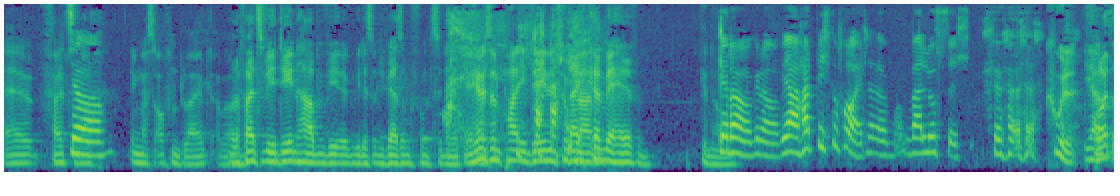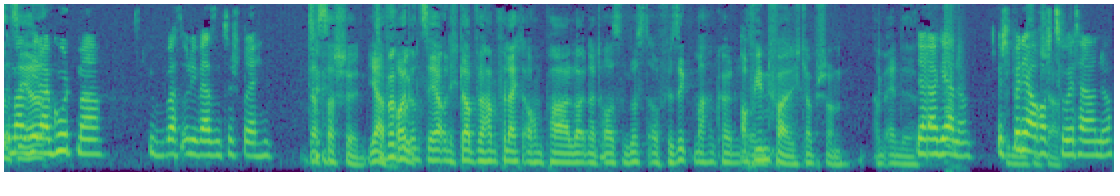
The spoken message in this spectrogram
äh, falls Ja. noch irgendwas offen bleibt. Aber Oder falls wir Ideen haben, wie irgendwie das Universum funktioniert. ja, ich habe so ein paar Ideen Schublade. Vielleicht können wir helfen. Genau. Genau, genau. Ja, hat mich gefreut. äh, War lustig. Cool. Ja, Freut uns Immer sehr. wieder gut, mal über das Universum zu sprechen. Das ist doch schön. Ja, Super freut gut. uns sehr und ich glaube, wir haben vielleicht auch ein paar Leuten da draußen Lust auf Physik machen können. auf jeden Fall, ich glaube schon. Am Ende. Ja, gerne. Ich bin ja auch auf. Twitter, ne?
